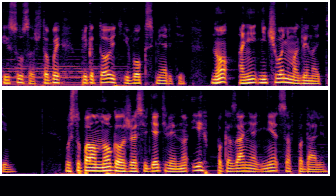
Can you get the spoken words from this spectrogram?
Иисуса, чтобы приготовить его к смерти, но они ничего не могли найти. Выступало много лжесвидетелей, но их показания не совпадали.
